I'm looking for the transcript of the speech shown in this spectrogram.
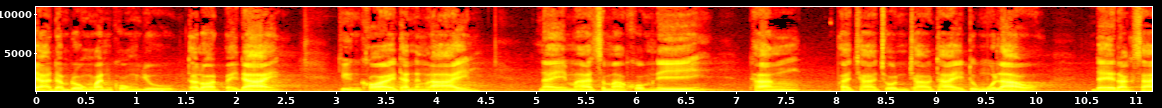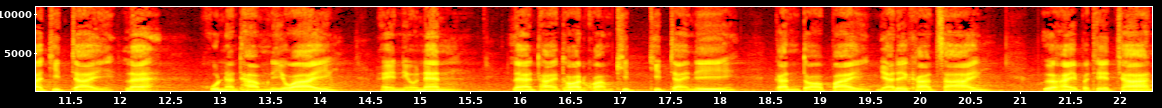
จะดำรงมั่นคงอยู่ตลอดไปได้ จึงขอให้ท่านทั้งหลาย ในมหาสมาคมนี้ทั้งประชาชนชาวไทยทุกมูเหล่า ได้รักษาจิตใจและคุณธรรมนี้ไว้ให้เหนียวแน่น และถ่ายทอดความคิดจิตใจนี้ กันต่อไปอย่าได้ขาดสาย เพื่อให้ประเทศชาติ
